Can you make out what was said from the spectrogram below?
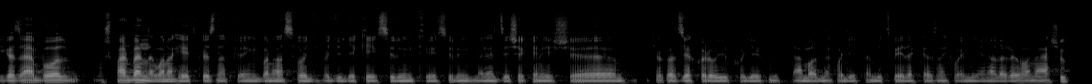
igazából most már benne van a hétköznapjainkban az, hogy, hogy ugye készülünk, készülünk, mert edzéseken is csak azt gyakoroljuk, hogy ők mit támadnak, vagy éppen mit védekeznek, vagy milyen a rohanásuk.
